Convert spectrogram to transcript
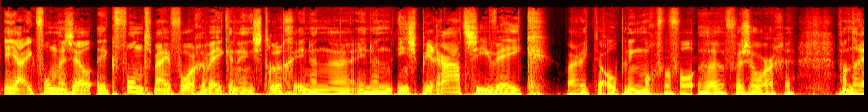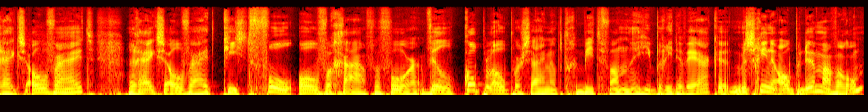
ja, ik vond, mezelf, ik vond mij vorige week ineens terug in een, uh, in een inspiratieweek waar ik de opening mocht verzorgen van de Rijksoverheid. De Rijksoverheid kiest vol overgave voor, wil koploper zijn op het gebied van hybride werken. Misschien een open deur, maar waarom?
